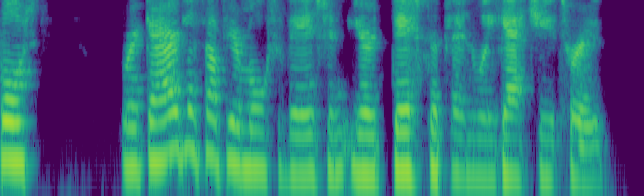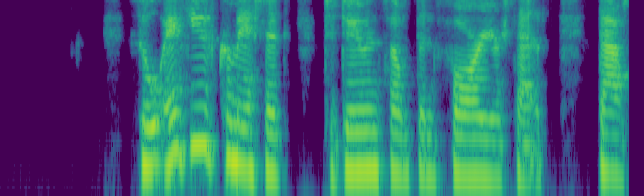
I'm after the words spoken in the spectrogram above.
But regardless of your motivation, your discipline will get you through. So if you've committed to doing something for yourself, that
